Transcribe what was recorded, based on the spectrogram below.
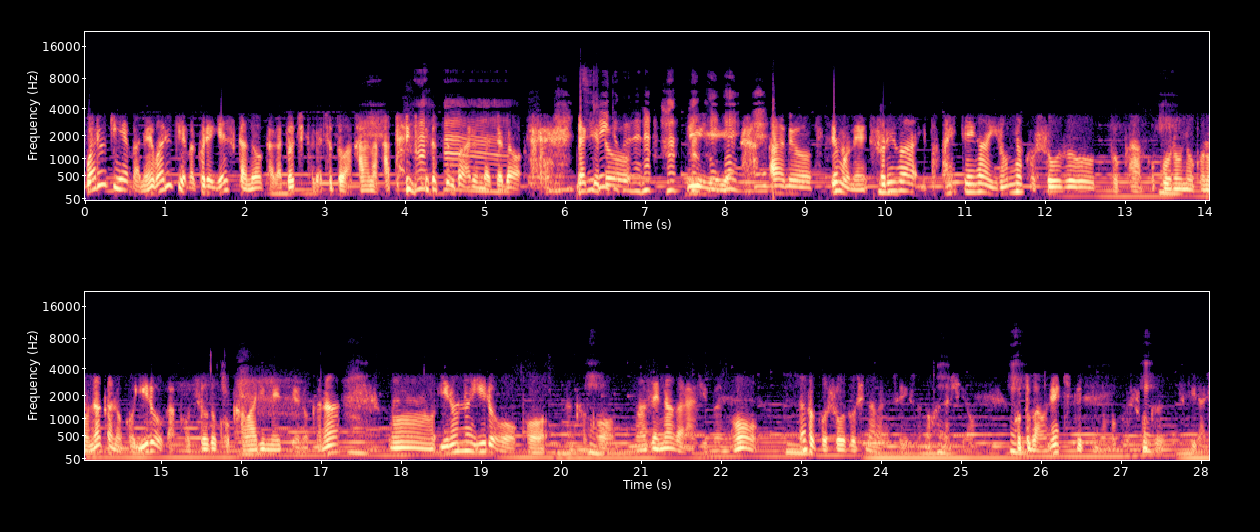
悪く言えばね、悪く言えばこれイエスかノーかがどっちかがちょっとわからなかったりすることもあるんだけど、だけどいところだな。は、いえいえ。いえはいはい。あの、でもね、それはやっぱ相手がいろんなこう想像とか心のこの中のこう色がこうちょうどこう変わり目っていうのかな。うん、いろんな色をこう、なんかこう混ぜながら自分をうん。なんかこう想像しながらセリさんの話を、ええ言葉をね、聞くっていうの僕すごく好きだし、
